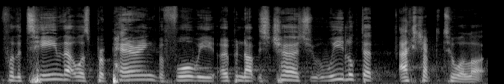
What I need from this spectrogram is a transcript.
for the team that was preparing before we opened up this church, we looked at Acts chapter 2 a lot.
